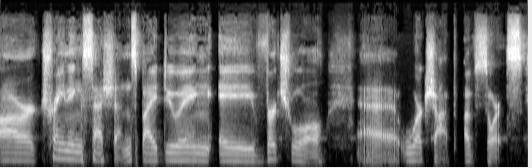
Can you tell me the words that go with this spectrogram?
our training sessions by doing a virtual uh, workshop of sorts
